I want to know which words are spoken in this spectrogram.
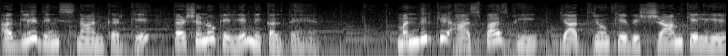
अगले दिन स्नान करके दर्शनों के लिए निकलते हैं। मंदिर के आसपास भी यात्रियों के विश्राम के लिए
